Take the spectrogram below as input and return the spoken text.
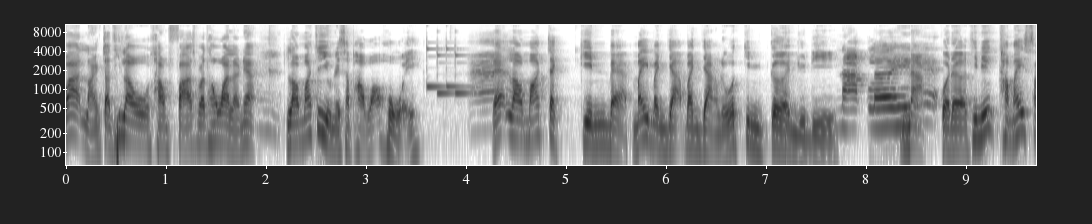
ว่าหลังจากที่เราทำฟาสต์มาทั้งวันแล้วเนี่ยอืมเรามักจะอยู่ในสภาวะโหยอ่าและเรามักจะกินแบบไม่บรรยะบรรยังหรือว่ากินเกินอยู่ดี หนักเลย หนักกว่าเดิมทีนี้ทำให้ไซ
